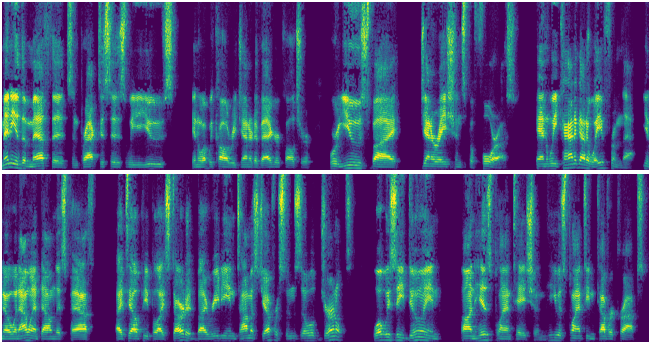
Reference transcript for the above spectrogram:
many of the methods and practices we use in what we call regenerative agriculture were used by generations before us. And we kind of got away from that. You know, when I went down this path, I tell people I started by reading Thomas Jefferson's old journals. What was he doing on his plantation? He was planting cover crops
